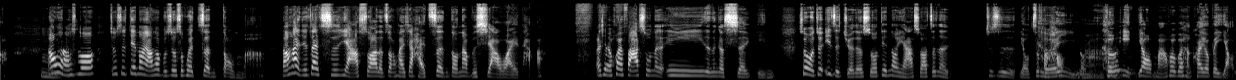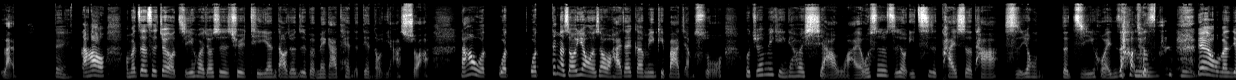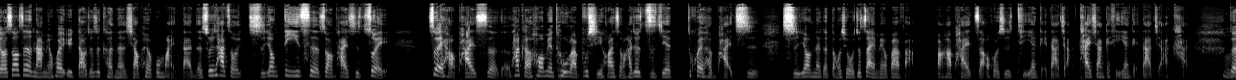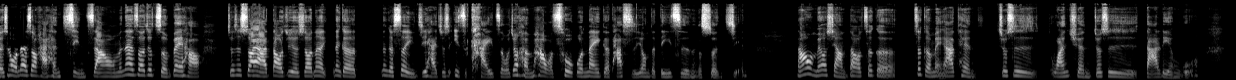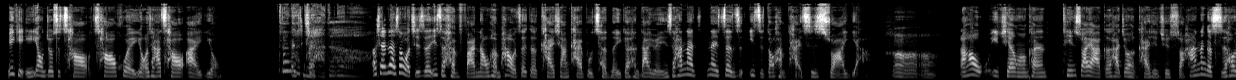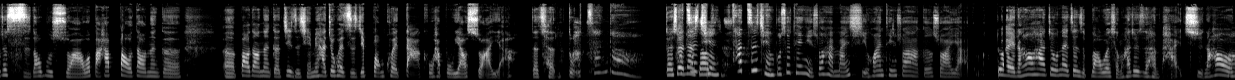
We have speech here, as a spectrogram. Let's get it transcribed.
然后我想说，就是电动牙刷不就是会震动吗？然后他已经在吃牙刷的状态下还震动，那不是吓歪他？而且会发出那个嘤的那个声音，所以我就一直觉得说，电动牙刷真的就是有这么好用？可以用吗？会不会很快又被咬烂？对。然后我们这次就有机会，就是去体验到就日本 Mega Ten 的电动牙刷。然后我我。我那个时候用的时候，我还在跟 Miki 爸讲说，我觉得 Miki 应该会吓歪。我是不是只有一次拍摄他使用的机会？你知道，就是因为我们有时候真的难免会遇到，就是可能小朋友不买单的，所以他走使用第一次的状态是最最好拍摄的。他可能后面突然不喜欢什么，他就直接会很排斥使用那个东西，我就再也没有办法。帮他拍照，或是体验给大家开箱给体验给大家看，对，所以我那时候还很紧张。我们那时候就准备好，就是刷牙道具的时候，那那个那个摄影机还就是一直开着，我就很怕我错过那一个他使用的第一次的那个瞬间。然后我没有想到，这个这个 Mega Ten 就是完全就是打脸我，Miki 一用就是超超会用，而且他超爱用。真的假的？而且那时候我其实一直很烦恼，我很怕我这个开箱开不成的一个很大原因是他那那阵子一直都很排斥刷牙。嗯嗯嗯。然后以前我们可能听刷牙歌，他就很开心去刷。他那个时候就死都不刷，我把他抱到那个呃抱到那个镜子前面，他就会直接崩溃大哭，他不要刷牙的程度。真的。对，所以那时候他之前不是听你说还蛮喜欢听刷牙哥刷牙的吗？对，然后他就那阵子不知道为什么，他就一直很排斥，然后，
